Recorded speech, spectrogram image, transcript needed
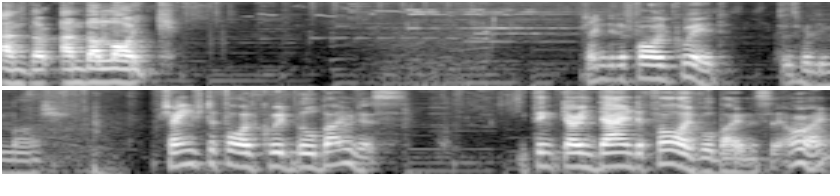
and, the, and the like. Change it to five quid, says William Marsh. Change to five quid will bonus. You think going down to five will bonus it? All right.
